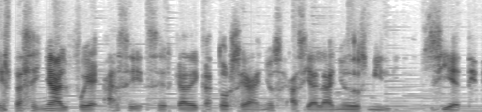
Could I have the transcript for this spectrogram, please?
esta señal fue hace cerca de 14 años, hacia el año 2007.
